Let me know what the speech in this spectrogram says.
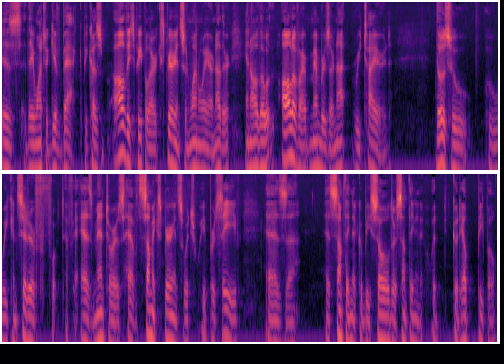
is they want to give back because all these people are experienced in one way or another. And although all of our members are not retired, those who who we consider for, as mentors have some experience which we perceive as uh, as something that could be sold or something that would could help people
